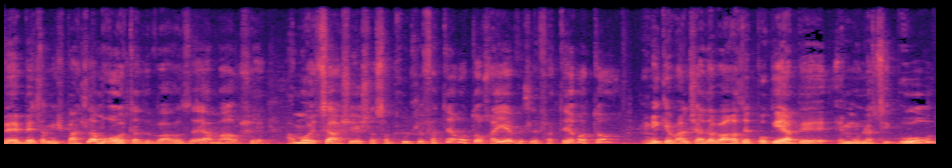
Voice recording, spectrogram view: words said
ובית המשפט למרות הדבר הזה אמר שהמועצה שיש לה סמכות לפטר אותו חייבת לפטר אותו מכיוון שהדבר הזה פוגע באמון הציבור.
